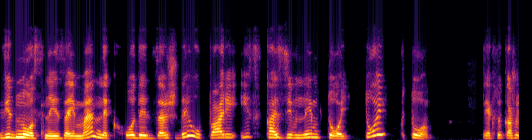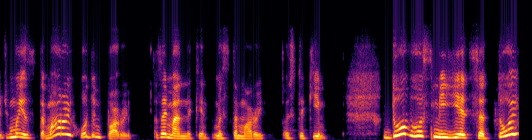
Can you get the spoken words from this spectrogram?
відносний займенник ходить завжди у парі із вказівним той. Той хто? Як то кажуть, ми з Тамарою ходимо парою. Займенники ми з Тамарою ось такі. Довго сміється той,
